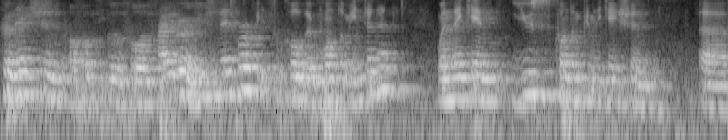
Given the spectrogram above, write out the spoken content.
connection of optical fiber, a huge network. It's called the quantum internet, when they can use quantum communication uh,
